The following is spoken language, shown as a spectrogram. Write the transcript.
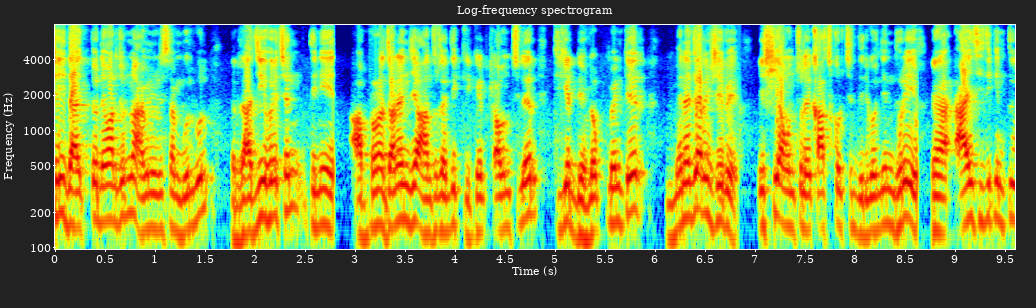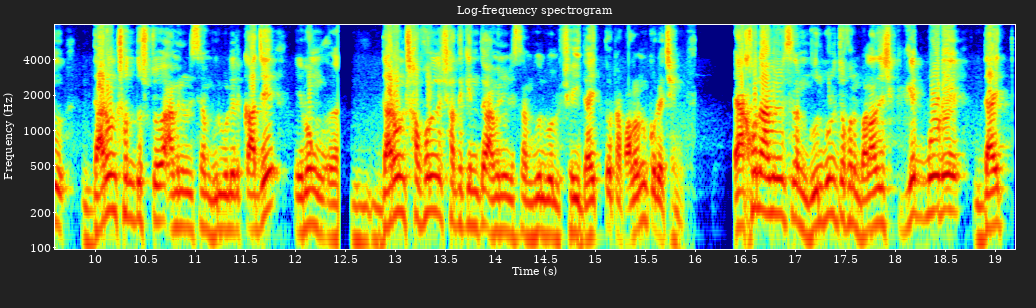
সেই দায়িত্ব নেওয়ার জন্য আমিনুল ইসলাম বুলবুল রাজি হয়েছেন। তিনি আপনারা জানেন যে আন্তর্জাতিক ক্রিকেট কাউন্সিলের ক্রিকেট ডেভেলপমেন্টের ম্যানেজার হিসেবে এশিয়া অঞ্চলে কাজ করছে দীর্ঘদিন ধরেই। আইসিসি কিন্তু দারুণ সন্তুষ্ট আমিনুল ইসলাম বুলবুলের কাজে এবং দারুণ সাফল্যের সাথে কিন্তু আমিনুল ইসলাম বুলবুল সেই দায়িত্বটা পালন করেছেন। এখন আমিনুল ইসলাম বুলবুল যখন বাংলাদেশ ক্রিকেট বোর্ডে দায়িত্ব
